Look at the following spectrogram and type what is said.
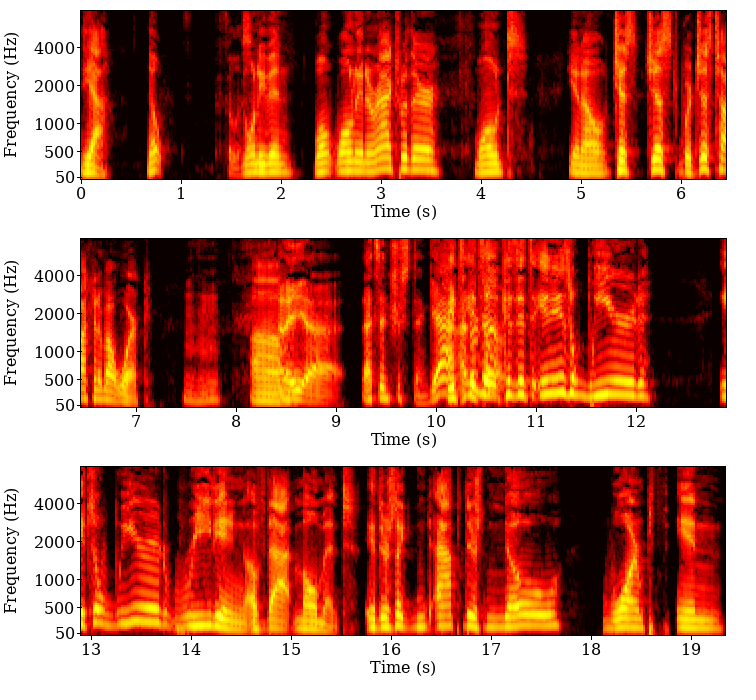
Yeah, nope, Felicity. won't even won't won't interact with her. Won't you know? Just just we're just talking about work. hmm Um, and I, uh, that's interesting. Yeah, it's I don't it's know. because it's it is a weird it's a weird reading of that moment. There's like app there's no warmth in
